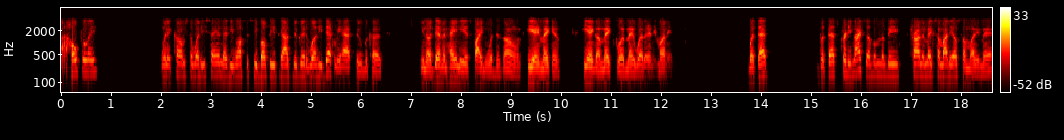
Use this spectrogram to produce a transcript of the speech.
uh, hopefully, when it comes to what he's saying that he wants to see both these guys do good, well, he definitely has to because you know Devin Haney is fighting with DAZN. He ain't making he ain't gonna make Floyd Mayweather any money. But that but that's pretty nice of him to be trying to make somebody else some money, man.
